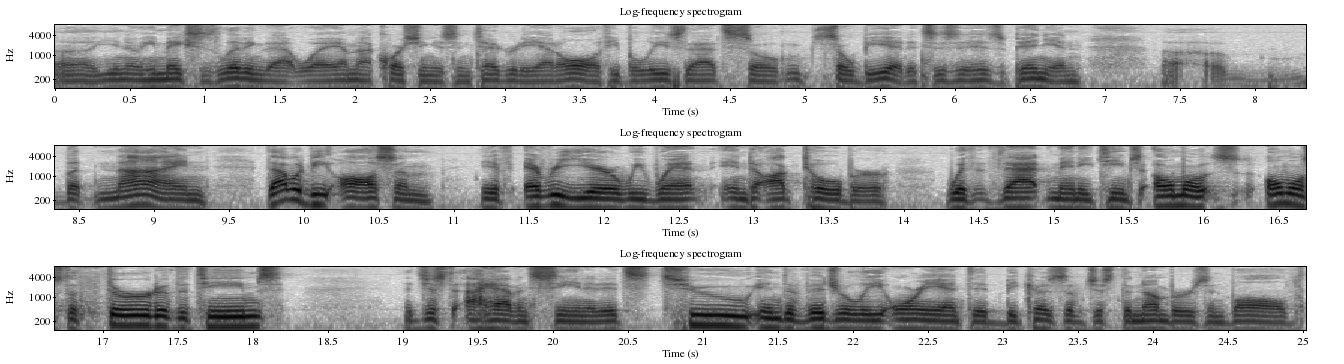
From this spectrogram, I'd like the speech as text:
uh, you know, he makes his living that way. I'm not questioning his integrity at all. If he believes that, so so be it. It's his, his opinion. Uh, but nine, that would be awesome if every year we went into October with that many teams, almost almost a third of the teams. It just I haven't seen it. It's too individually oriented because of just the numbers involved.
